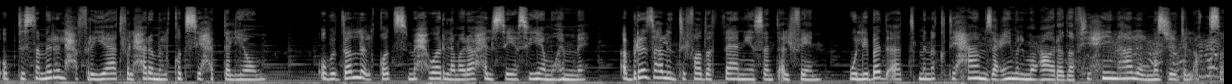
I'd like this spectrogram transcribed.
وبتستمر الحفريات في الحرم القدسي حتى اليوم وبتظل القدس محور لمراحل سياسية مهمة أبرزها الانتفاضة الثانية سنة 2000 واللي بدأت من اقتحام زعيم المعارضة في حينها للمسجد الأقصى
